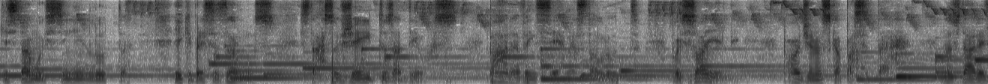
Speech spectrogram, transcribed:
que estamos sim em luta e que precisamos estar sujeitos a Deus para vencer nesta luta, pois só Ele pode nos capacitar, nos dar as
